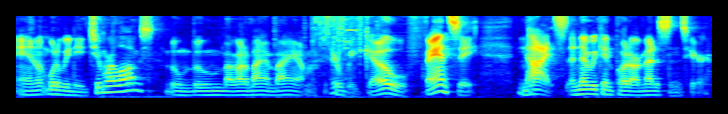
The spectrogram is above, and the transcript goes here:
And what do we need? Two more logs? Boom, boom, bam, bam, bam. There we go. Fancy. Nice. And then we can put our medicines here.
